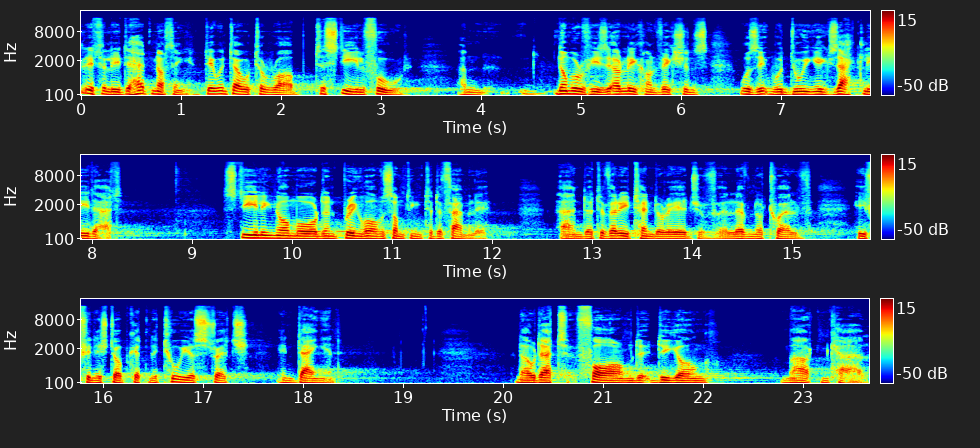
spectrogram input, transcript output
literally they had nothing. They went out to rob, to steal food. And a number of his early convictions was it were doing exactly that. Stealing no more than bring home something to the family. And at a very tender age of 11 or 12, he finished up getting a two-year stretch in Daingean. Now that formed the young Martin Cahill.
